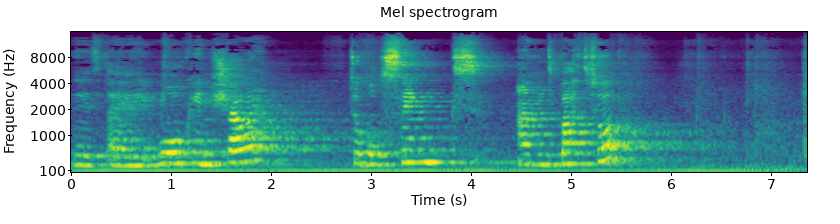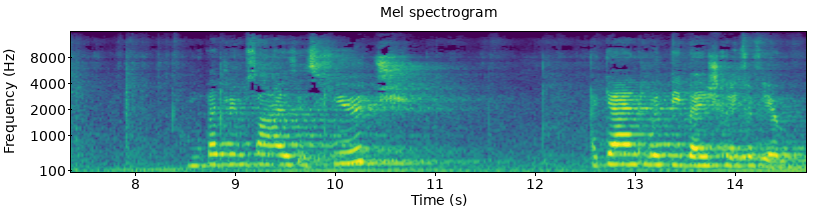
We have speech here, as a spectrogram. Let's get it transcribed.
There's a walk-in shower, double sinks and bathtub. And the bedroom size is huge. Again with the Burj Khalifa view.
